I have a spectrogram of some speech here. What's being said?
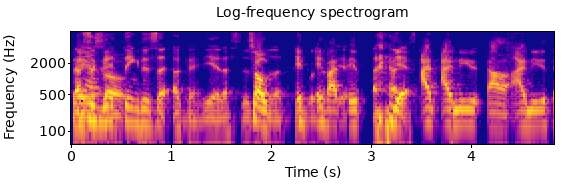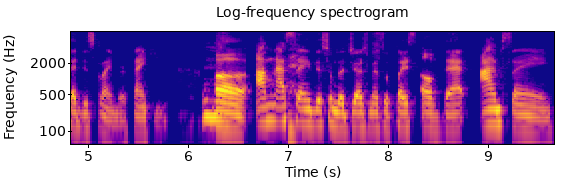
That's Yeah. a good So- thing to say. Okay, yeah, that's the, so let if, if know, i yeah. if, yes i i need uh, i needed that disclaimer thank you Mhm. uh i'm not saying this from the judgmental place of that i'm saying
